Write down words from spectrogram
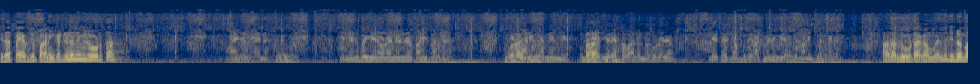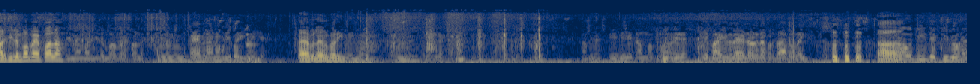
ਇਹਦਾ ਪਾਈਪ 'ਚੋਂ ਪਾਣੀ ਕੱਢਣ ਦੀ ਵੀ ਲੋੜ ਤਾਂ। ਆਏ ਚੱਲਣਾ ਹੈ ਨਾ। ਜਿੰਨੇ ਨੂੰ ਭਈਏ ਨੇ ਆਉਣਾ ਇਹਨਾਂ ਨੂੰ ਪਾਣੀ ਭਰ ਦੇਣਾ। ਇਹ ਵਾਹ ਪਾਣੀ ਭਰਨੇ ਨੂੰ ਹੈ ਵਾਹ ਇੱਥੇ ਜੀ ਤੇ ਹਵਾ ਲੈਂਦਾ ਥੋੜਾ ਜਿਹਾ। ਜੇ ਇੱਥੇ ਦੱਬ ਕੇ ਰੱਖਵੇਂ ਚੰਗੀ ਤਰ੍ਹਾਂ ਫਿਰ ਪਾਣੀ ਪੂਰਾ ਕਰ। ਆਹ ਤਾਂ ਲੋਟ ਆ ਕੰਮ ਇਹਨੂੰ ਜਿੱਦਾਂ ਮਰਜ਼ੀ ਲੰਬਾ ਪਾਈਪ ਪਾ ਲਾ। ਜਿੰਨਾ ਮਰਜ਼ੀ ਲੰਬਾ ਪਾਇਪ ਪਾ ਲੈ। ਹੂੰ। ਪਾਇਪ ਲਾਈਨ ਆਪਣੀ ਭਰੀ ਹੋਈ ਹੈ। ਪਾਈਪ ਲਾਈਨ ਭਰੀ ਹੋਈ ਆ ਹੂੰ। ਲੈ। ਸਮਝਿਆ? ਇਹੋ ਜਿਹੇ ਕੰਮ ਆਪਾਂ ਫਿਰ ਇਹ ਬਾਈ ਇੰਗਲੈਂਡ ਵਾਲੇ ਦਾ ਪ੍ਰਤਾਪ ਆ ਬਾਈ। ਹਾਂ। ਉਹ ਚੀਜ਼ ਦੇਖੀ ਵੀ ਹੁਣ।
